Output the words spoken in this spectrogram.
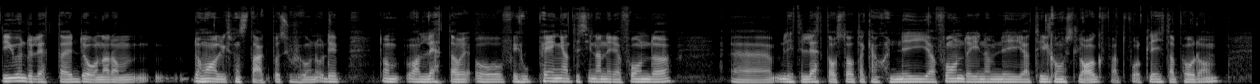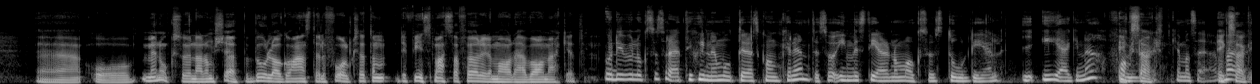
det underlättar ju då när de, de har liksom en stark position. Och det, de har lättare att få ihop pengar till sina nya fonder. Eh, lite lättare att starta kanske nya fonder inom nya tillgångslag för att folk litar på dem. Eh, och, men också när de köper bolag och anställer folk. Så att de, det finns massa fördelar med att ha det här varumärket. Och det är väl också sådär att till skillnad mot deras konkurrenter så investerar de också en stor del i egna fonder. Exakt. kan man säga. Exakt.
